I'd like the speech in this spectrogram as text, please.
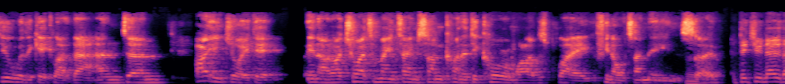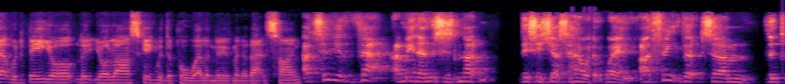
deal with a gig like that. And um, I enjoyed it you know, I tried to maintain some kind of decorum while I was playing, if you know what I mean. Hmm. So, did you know that would be your your last gig with the Paul Weller movement at that time? I tell you that. I mean, and this is not. This is just how it went. I think that um, the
